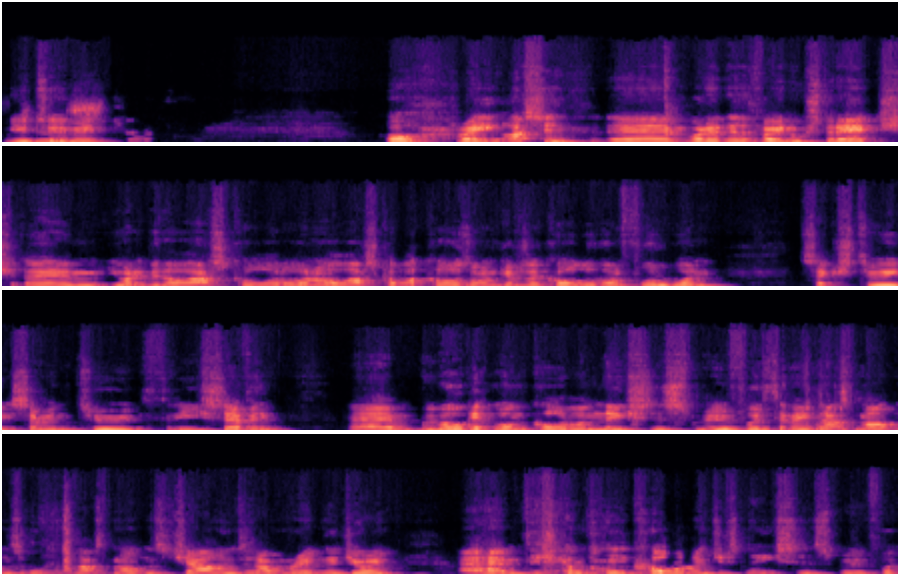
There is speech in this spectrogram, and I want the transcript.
You too, mate. Oh, right. Listen, um, we're into the final stretch. Um, you want to be the last caller on, or last couple of calls on? Give us a call 0141 628 7237. Um, we will get one call on nice and smoothly tonight. That's Martin's. Oh, that's Martin's challenge, and I'm wrecking the joint. Um, to get one call on just nice and smoothly,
